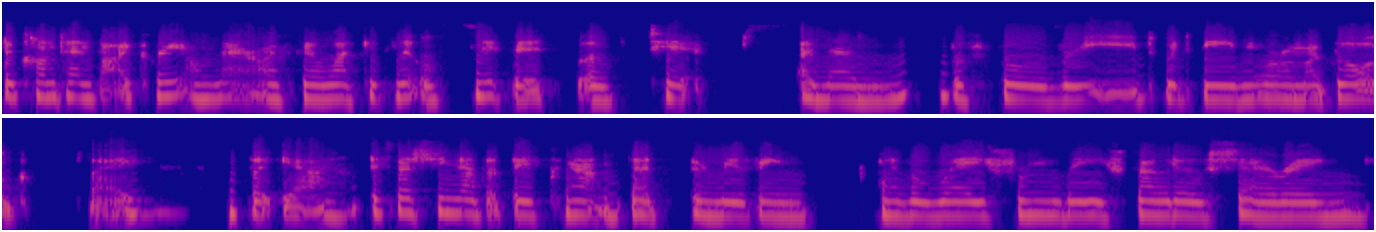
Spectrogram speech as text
the content that I create on there, I feel like it's little snippets of tips, and then the full read would be more on my blog play. But yeah, especially now that they've come out and said they're moving kind of away from the photo sharing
